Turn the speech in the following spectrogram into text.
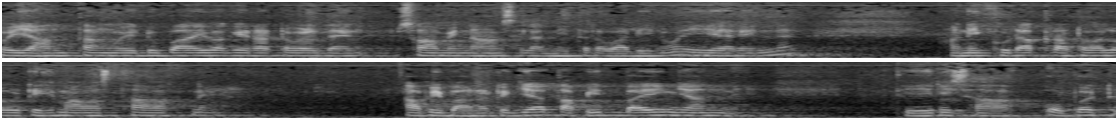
ඔය යන්තන් ඔය ඩුබයි වගේ රටවල් දැන් ස්වාමීන් වහන්සේලා නිතර වඩිනවා ඒ ඇරෙන්න්න අනි ගුඩක් රටවලෝට එහෙම අවස්ථාවක් නෑ අපි බණට ගියත් අපිත් බයින් යන්නේ. තිය නිසා ඔබට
